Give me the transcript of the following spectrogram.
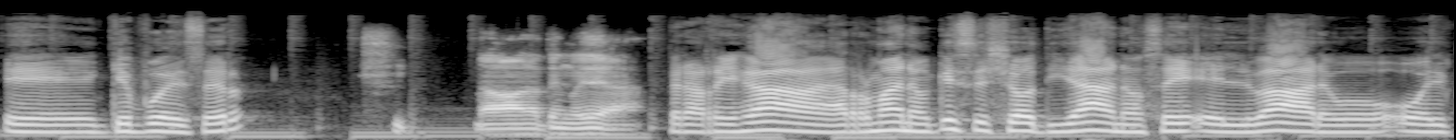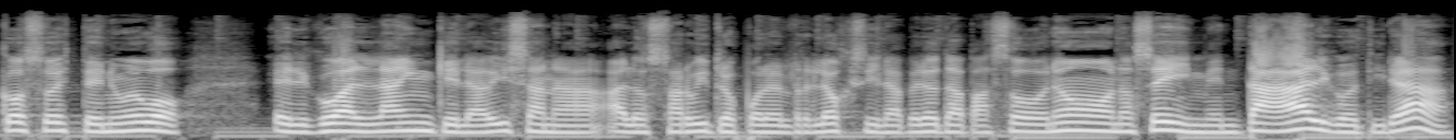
eh, qué puede ser? No, no tengo idea. Pero arriesgá, hermano, qué sé yo, tirá, no sé, el bar o, el coso este nuevo, el goal line que le avisan a, a, los árbitros por el reloj si la pelota pasó o no, no sé, inventá algo, tirá.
